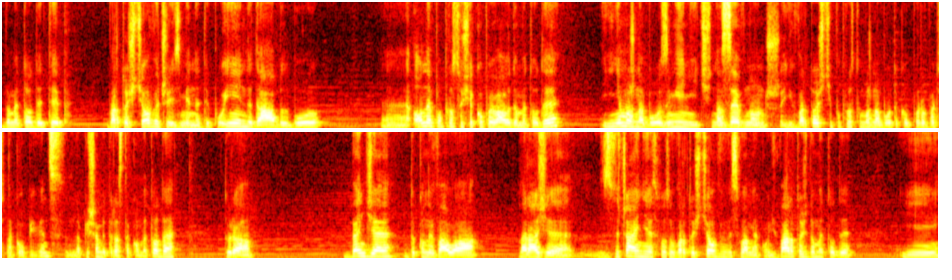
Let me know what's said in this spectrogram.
do metody typ wartościowy, czyli zmienne typu int, double, bool, e, one po prostu się kopiowały do metody i nie można było zmienić na zewnątrz ich wartości, po prostu można było tylko operować na kopii. Więc napiszemy teraz taką metodę, która będzie dokonywała na razie zwyczajnie w sposób wartościowy, wysyłamy jakąś wartość do metody i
